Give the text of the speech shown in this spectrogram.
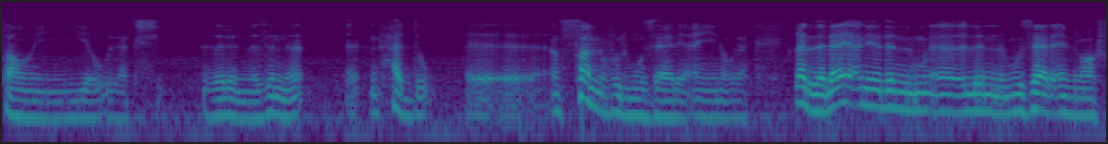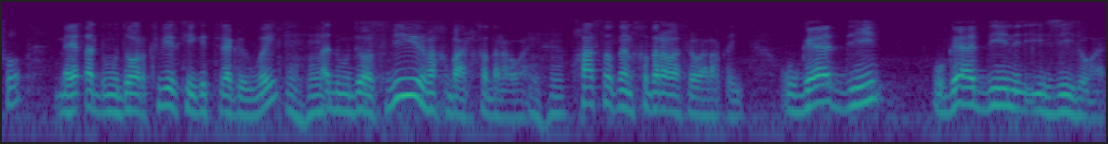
تنظيميه وذاك الشيء. مازلنا مازلنا نحدوا آه، نصنفوا المزارعين وذاك. غير ذا لا يعني لأن المزارعين في المشروط ما يقدموا دور كبير كي قلت لك قبيل. يقدموا دور كبير في أخبار الخضروات وخاصه الخضروات الورقية. وقادين وقادين يزيدوا هذا.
